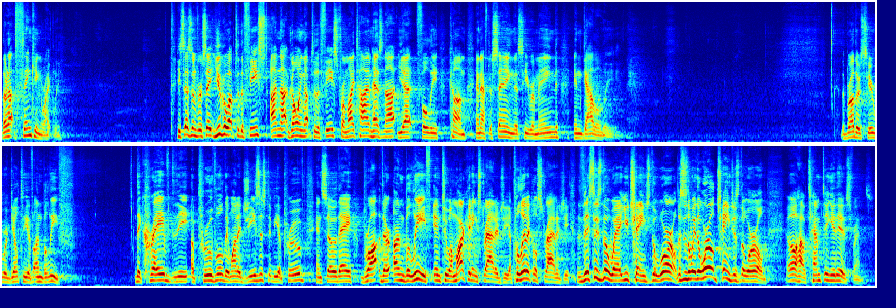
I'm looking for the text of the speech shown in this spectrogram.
they're not thinking rightly. He says in verse 8, You go up to the feast. I'm not going up to the feast, for my time has not yet fully come. And after saying this, he remained in Galilee. The brothers here were guilty of unbelief. They craved the approval. They wanted Jesus to be approved. And so they brought their unbelief into a marketing strategy, a political strategy. This is the way you change the world. This is the way the world changes the world. Oh, how tempting it is, friends.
